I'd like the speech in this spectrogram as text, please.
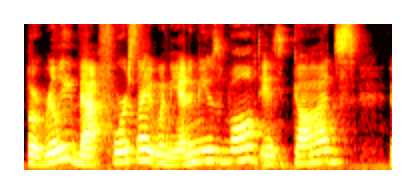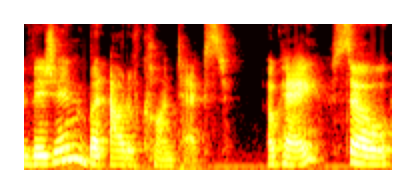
but really, that foresight when the enemy is involved is God's vision, but out of context. Okay? So,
